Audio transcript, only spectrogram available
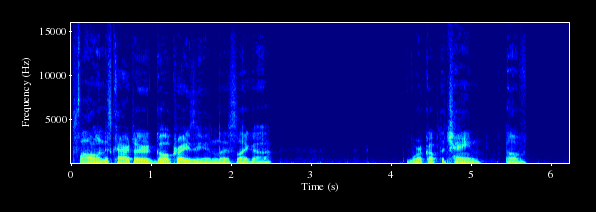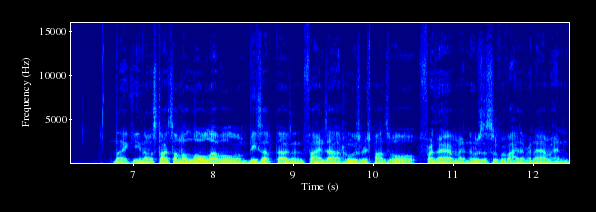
following this character go crazy and it's like a work up the chain of like you know starts on a low level and beats up thugs and finds out who's responsible for them and who's the supervisor for them. And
